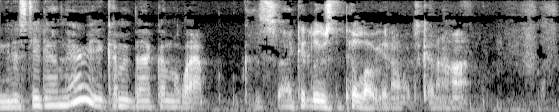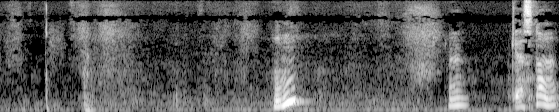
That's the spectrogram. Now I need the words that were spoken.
You gonna stay down there or are you coming back on the lap? Because I could lose the pillow, you know, it's kind of hot. Hmm? Yeah, guess not.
